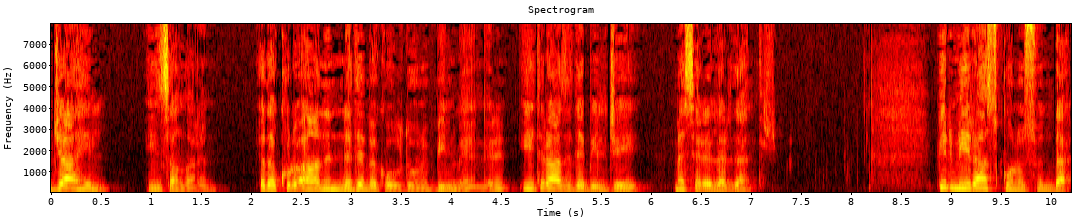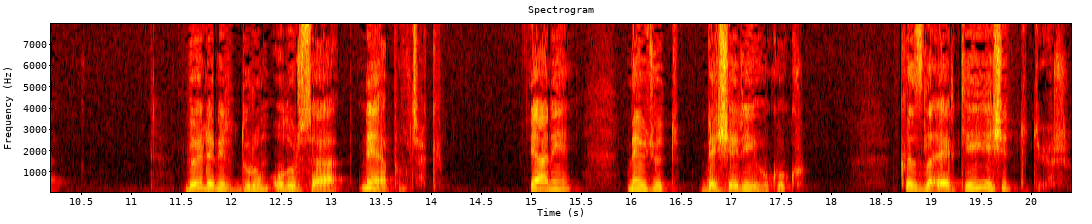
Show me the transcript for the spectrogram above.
cahil insanların, ya da Kur'an'ın ne demek olduğunu bilmeyenlerin itiraz edebileceği meselelerdendir. Bir miras konusunda böyle bir durum olursa ne yapılacak? Yani mevcut beşeri hukuk kızla erkeği eşit tutuyor.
